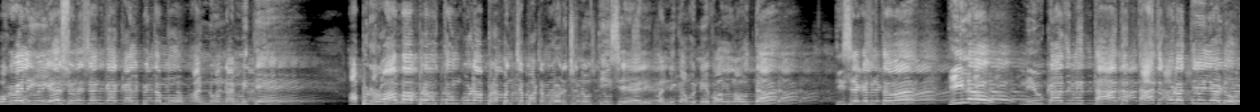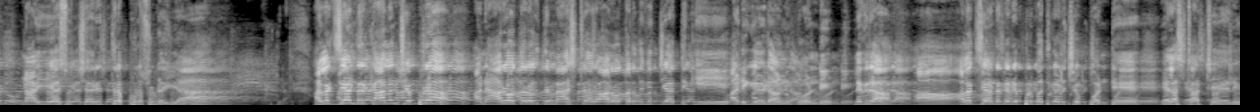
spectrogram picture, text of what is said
ఒకవేళ యేసు నిజంగా కల్పితము అని నువ్వు నమ్మితే అప్పుడు రోమా ప్రభుత్వం కూడా ప్రపంచ పటంలో నుంచి నువ్వు తీసేయాలి. మరి నీకు అవి నీ వల్ల అవుద్దా తీసేయగలుగుతావా? తీలేవు నీవు కాదు నీ తాత తాత కూడా తీయలేడు. నా యేసు చరిత్ర పురుషుడయ్యా. అలెగ్జాండర్ కాలం చెప్పురా అని ఆరో తరగతి మాస్టర్ ఆరో తరగతి విద్యార్థికి అడిగాడు అనుకోండి. లేదురా ఆ అలెగ్జాండర్ గారు ఎప్పుడు బతికాడు చెప్పు అంటే ఎలా స్టార్ట్ చేయాలి?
